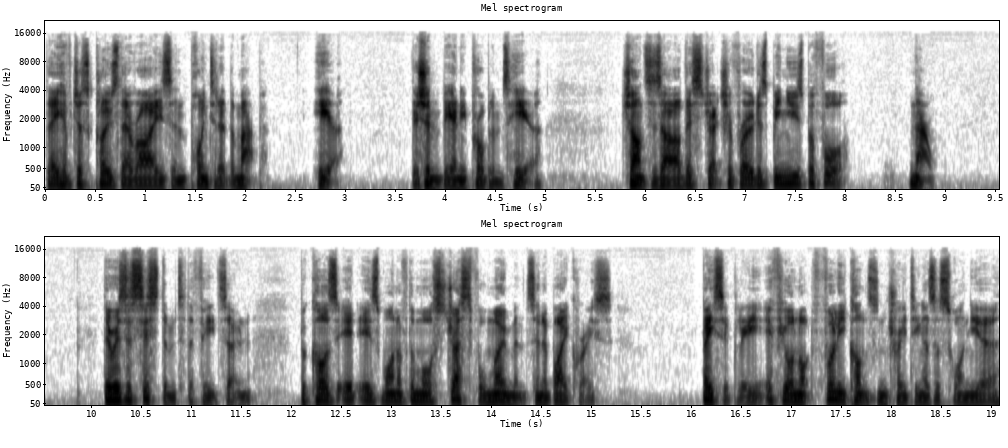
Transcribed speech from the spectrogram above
they have just closed their eyes and pointed at the map. Here. There shouldn't be any problems here. Chances are this stretch of road has been used before. Now, there is a system to the feed zone because it is one of the more stressful moments in a bike race. Basically, if you're not fully concentrating as a soigneur,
